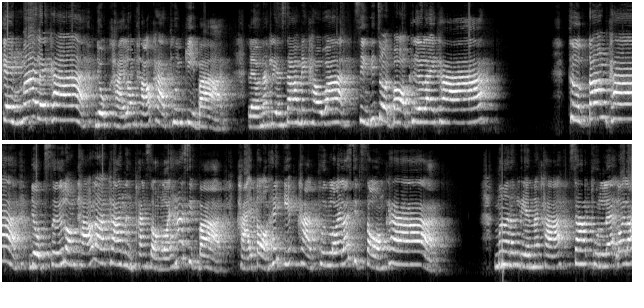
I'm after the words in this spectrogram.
เก่งมากเลยค่ะหยกขายรองเท้าขาดทุนกี่บาท แล้วนักเรียนทราบไหมคะว่า สิ่งที่โจทย์บอกคืออะไรคะ ถูกต้องค่ะหยกซื้อรองเท้าราคา 1,250 บาท ขายต่อให้กิฟต์ขาดทุนร้อยละ 12 ค่ะ เมื่อนักเรียนนะคะทราบทุนและร้อยละ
